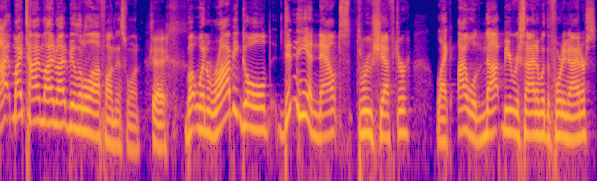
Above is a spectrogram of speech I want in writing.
I, my timeline might be a little off on this one. Okay. But when Robbie Gould, didn't he announce through Schefter, like, I will not be resigning with the 49ers,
